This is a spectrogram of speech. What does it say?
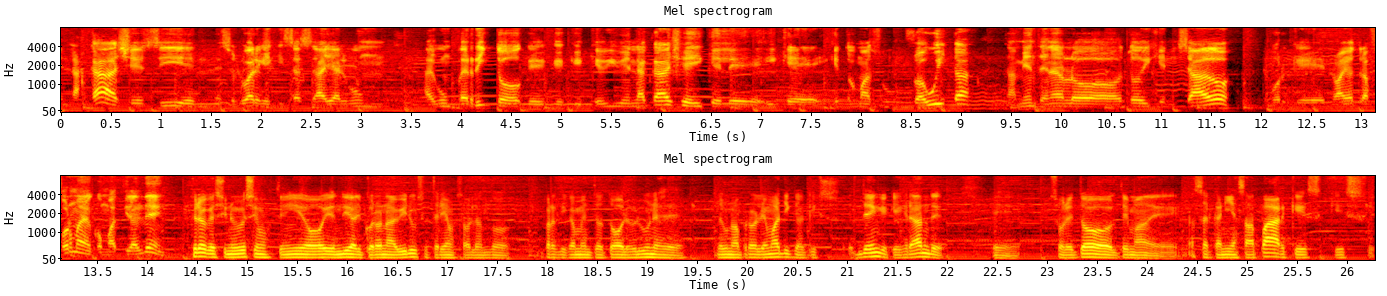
en las calles, ¿sí? en esos lugares que quizás hay algún algún perrito que, vive en la calle y que le y que toma su, su agüita, también tenerlo todo higienizado, porque no hay otra forma de combatir al dengue. Creo que si no hubiésemos tenido hoy en día el coronavirus estaríamos hablando prácticamente todos los lunes de, de una problemática que es el dengue, que es grande, eh, sobre todo el tema de las cercanías a parques, que es, eh,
